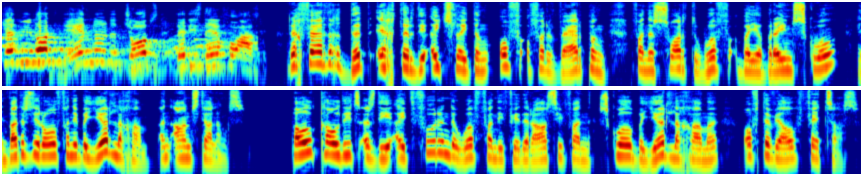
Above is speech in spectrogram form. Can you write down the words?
Can we not handle the jobs that is there for us? Regverdig dit egter die uitsluiting of verwerping van 'n swart hoof by 'n brein skool en wat is die rol van die beheerliggaam in aanstellings? Paul Kalditz is die uitvoerende hoof van die Federasie van Skoolbeheerliggame, oftewel FETSAS.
